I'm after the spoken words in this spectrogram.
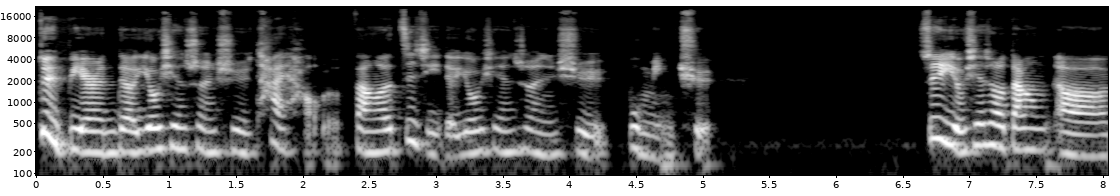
对别人的优先顺序太好了，反而自己的优先顺序不明确。所以有些时候当，呃，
